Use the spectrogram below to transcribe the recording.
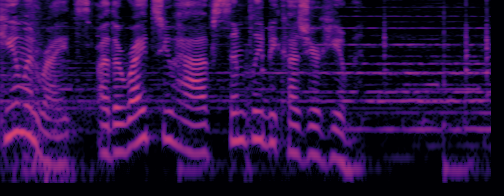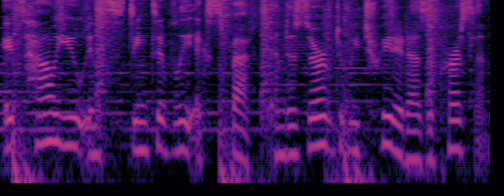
Human rights are the rights you have simply because you're human. It's how you instinctively expect and deserve to be treated as a person,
